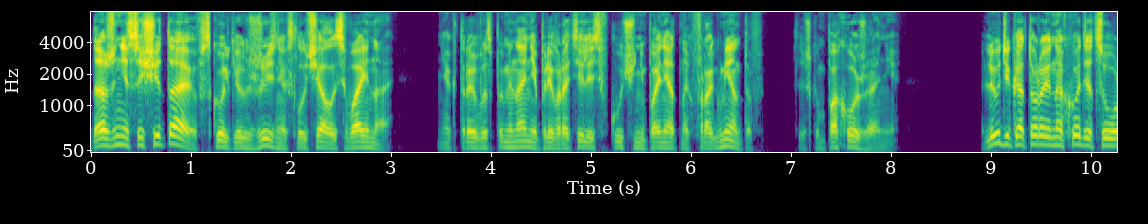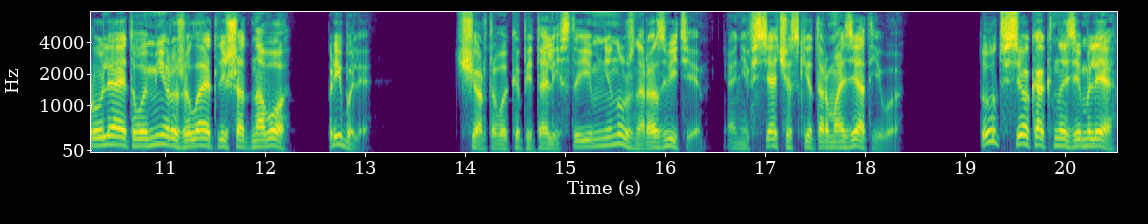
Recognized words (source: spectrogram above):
Даже не сосчитаю, в скольких жизнях случалась война. Некоторые воспоминания превратились в кучу непонятных фрагментов. Слишком похожи они. Люди, которые находятся у руля этого мира, желают лишь одного — прибыли. Чёртовы капиталисты, им не нужно развитие, они всячески тормозят его. Тут все как на земле.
